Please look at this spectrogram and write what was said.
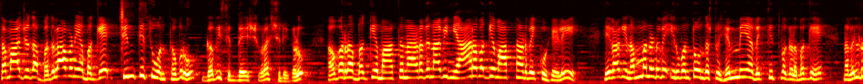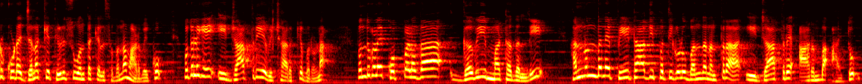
ಸಮಾಜದ ಬದಲಾವಣೆಯ ಬಗ್ಗೆ ಚಿಂತಿಸುವಂಥವರು ಗವಿಸಿದ್ದೇಶ್ವರ ಶ್ರೀಗಳು. ಅವರ ಬಗ್ಗೆ ಮಾತನಾಡದೆ ನಾವಿನ್ಯಾರ ಬಗ್ಗೆ ಮಾತನಾಡಬೇಕು ಹೇಳಿ ಹೀಗಾಗಿ ನಮ್ಮ ನಡುವೆ ಇರುವಂಥ ಒಂದಷ್ಟು ಹೆಮ್ಮೆಯ ವ್ಯಕ್ತಿತ್ವಗಳ ಬಗ್ಗೆ ನಾವೆಲ್ಲರೂ ಕೂಡ ಜನಕ್ಕೆ ತಿಳಿಸುವಂಥ ಕೆಲಸವನ್ನು ಮಾಡಬೇಕು. ಮೊದಲಿಗೆ ಈ ಜಾತ್ರೆಯ ವಿಚಾರಕ್ಕೆ ಬರೋಣ. ಬಂಧುಗಳೇ ಕೊಪ್ಪಳದ ಗವಿ ಮಠದಲ್ಲಿ ಹನ್ನೊಂದನೇ ಪೀಠಾಧಿಪತಿಗಳು ಬಂದ ನಂತರ ಈ ಜಾತ್ರೆ ಆರಂಭ ಆಯಿತು.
